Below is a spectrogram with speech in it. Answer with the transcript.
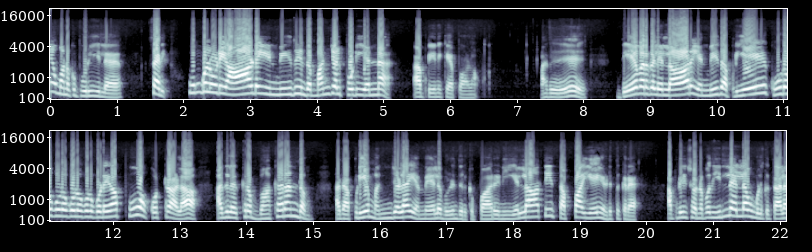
ஏன் உனக்கு புரியல? சரி உங்களுடைய ஆடையின் மீது இந்த மஞ்சள் பொடி என்ன? அப்படின்னு கேட்பாளாம் அது தேவர்கள் எல்லாரும் என் மீது அப்படியே கூட கூட கூட கூட கூடையா பூவை கொட்டுறாளா? அதுல இருக்கிற மகரந்தம் அது அப்படியே மஞ்சளா என் மேல விழுந்திருக்கு பாரு. நீ எல்லாத்தையும் தப்பா ஏன் எடுத்துக்கிற? அப்படின்னு சொன்னபோது இல்ல இல்ல உங்களுக்கு தலை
